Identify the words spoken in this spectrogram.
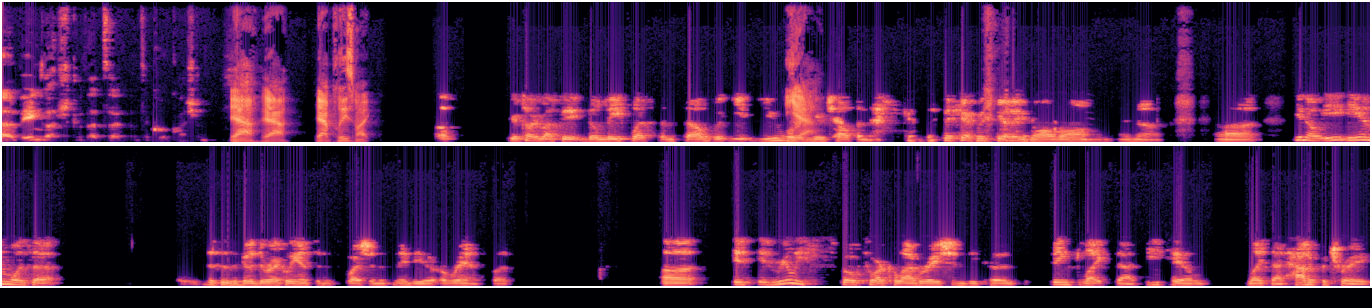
uh, the English because that's a that's a cool question. Yeah, yeah, yeah. Please, Mike. Well, you're talking about the, the leaflets themselves. You, you were yeah. a huge help in that because I think I was getting it all wrong. And, uh, uh, you know, Ian was a, this isn't going to directly answer this question. This may be a, a rant, but, uh, it, it really spoke to our collaboration because things like that, details like that, how to portray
